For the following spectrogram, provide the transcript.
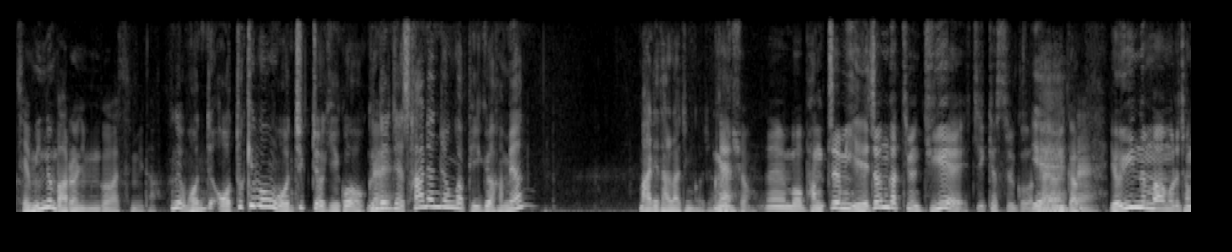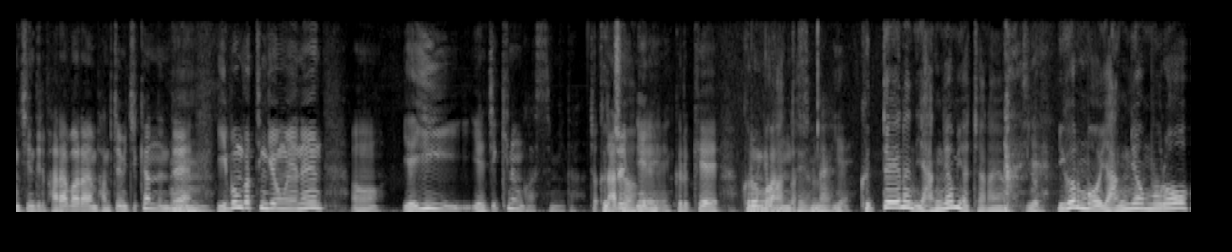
재밌는 발언인 것 같습니다. 근데 원, 어떻게 보면 원칙적이고 근데 네. 이제 4년 전과 비교하면 많이 달라진 거죠. 네. 그렇죠. 네, 뭐 방점이 예전 같으면 뒤에 찍혔을 것 같아요. 예. 그러니까 네. 여유 있는 마음으로 정치인들이 바라봐라는 방점이 찍혔는데 음. 이번 같은 경우에는 어 예의에 찍히는 것 같습니다. 그렇죠. 나를 예, 예, 그렇게 그런 것 같아요. 같습니다. 네. 예. 그때는 양념이었잖아요. 예. 이거는 뭐 양념으로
